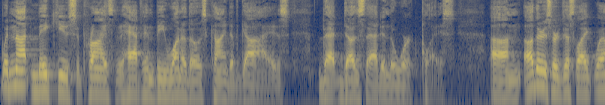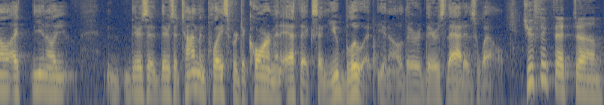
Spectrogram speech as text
would not make you surprised to have him be one of those kind of guys that does that in the workplace. Um, others are just like, well, I you know there's a there's a time and place for decorum and ethics, and you blew it. You know, there there's that as well. Do you think that um,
